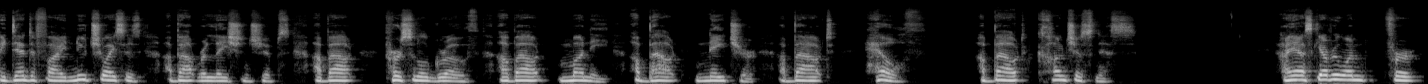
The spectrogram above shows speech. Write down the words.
identify new choices about relationships, about personal growth, about money, about nature, about health, about consciousness. I ask everyone for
